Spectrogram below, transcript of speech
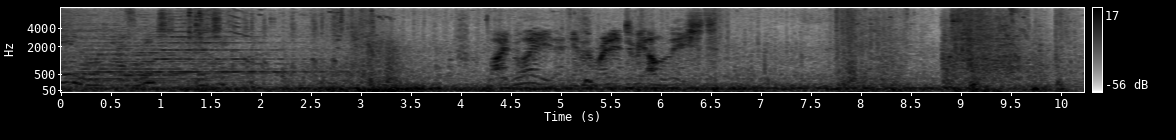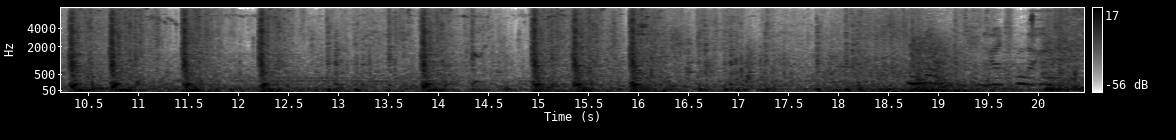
Payload has reached the checkpoint. My blade is ready to be unleashed. No one can hide from the hunters.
